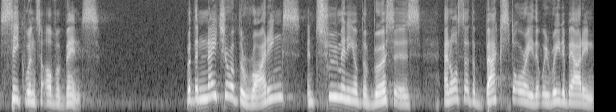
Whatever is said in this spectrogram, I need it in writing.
sequence of events. But the nature of the writings and too many of the verses, and also the backstory that we read about in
